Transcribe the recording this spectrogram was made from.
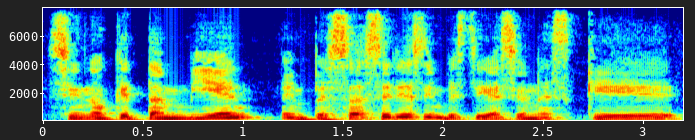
sino que también empezó a hacer serias investigaciones que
